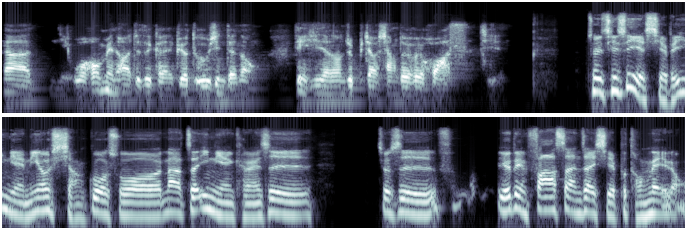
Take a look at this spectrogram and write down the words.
那你我后面的话就是可能比较读书性的那种。电信那种就比较相对会花时间，所以其实也写了一年。你有想过说，那这一年可能是就是有点发散在写不同内容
